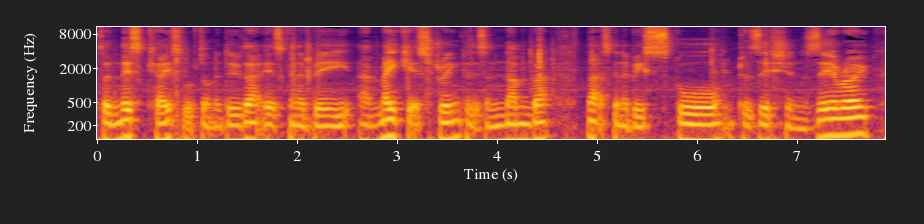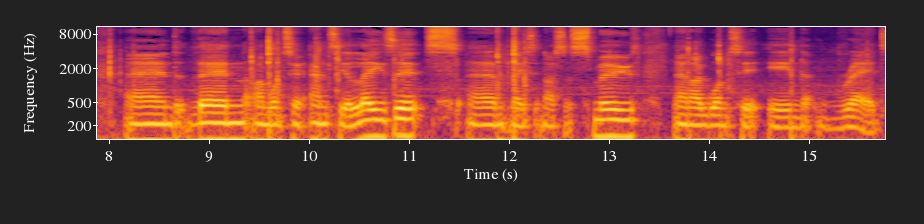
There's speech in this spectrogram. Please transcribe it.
so in this case we're going to do that it's going to be uh, make it a string because it's a number that's going to be score position zero. And then I want to anti-alias it um, makes it nice and smooth. And I want it in red.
